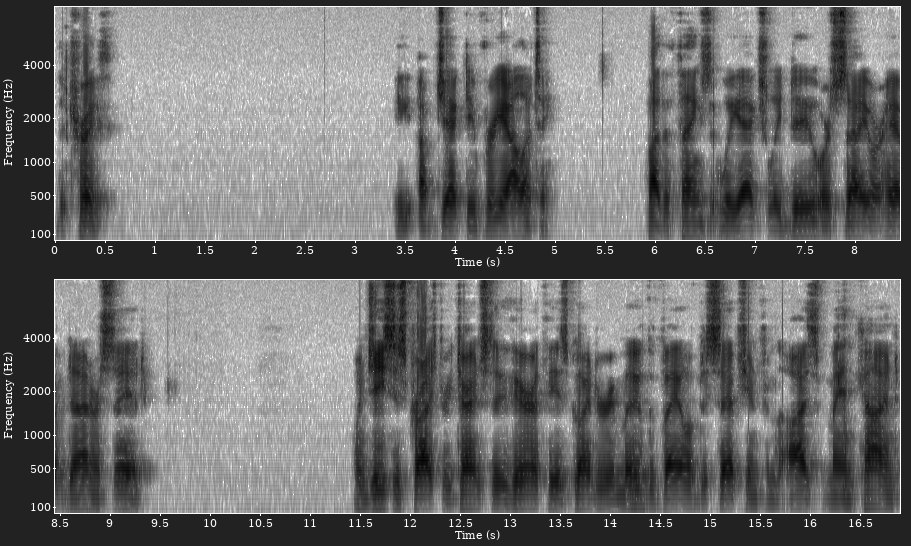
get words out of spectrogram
The truth. The objective reality by the things that we actually do or say or have done or said. When Jesus Christ returns to the earth, he is going to remove the veil of deception from the eyes of mankind.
